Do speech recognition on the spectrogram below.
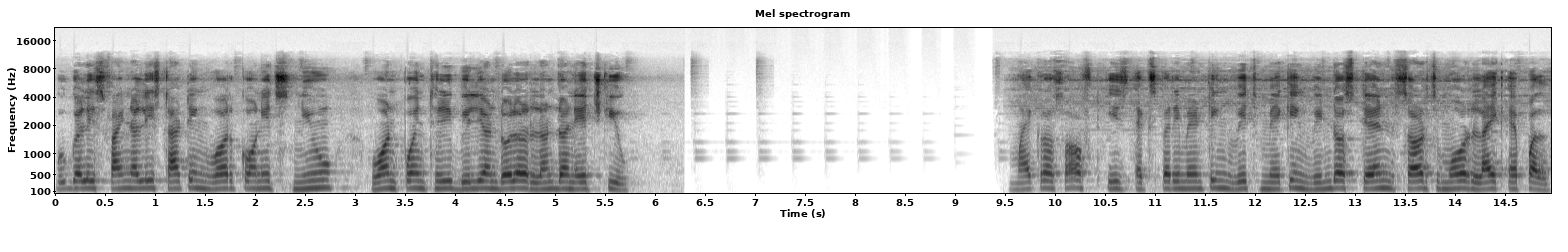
Google is finally starting work on its new $1.3 billion London HQ. Microsoft is experimenting with making Windows 10 search more like Apple.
